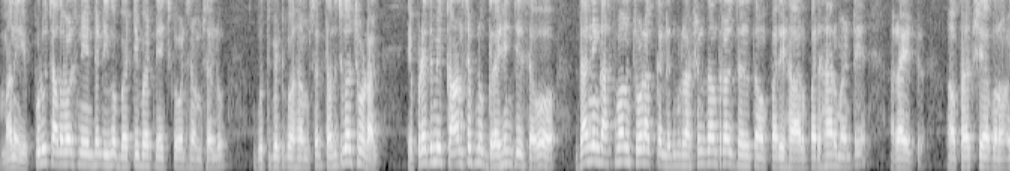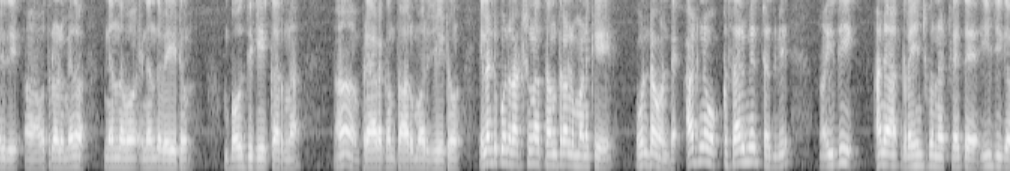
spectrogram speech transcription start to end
మనం ఎప్పుడూ చదవాల్సిన ఏంటంటే ఇగో బట్టి బట్టి నేర్చుకోవాల్సిన అంశాలు గుర్తుపెట్టుకోవాల్సిన అంశాలు తరచుగా చూడాలి. ఎప్పుడైతే మీ కాన్సెప్ట్ నువ్వు గ్రహించేసావో దాన్ని ఇంకా అస్తమానం చూడక్కర్లేదు. ఇప్పుడు రక్షణ తంత్రాలు చదువుతాం పరిహారం. పరిహారం అంటే రైట్ ప్రక్షేపణం ఇది అవతల మీద నింద నింద వేయటం బౌద్ధికీకరణ ప్రేరకం తారుమారు చేయటం ఇలాంటి కొన్ని రక్షణ తంత్రాలు మనకి ఉంటా ఉంటాయి. వాటిని ఒక్కసారి మీరు చదివి ఇది అని గ్రహించుకున్నట్లయితే ఈజీగా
